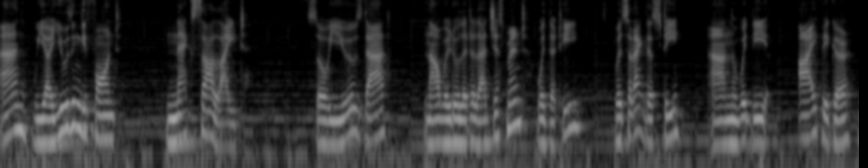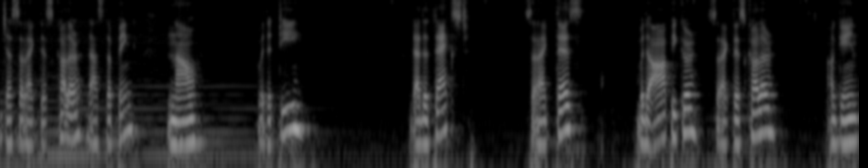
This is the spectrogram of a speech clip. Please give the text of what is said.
And we are using the font Nexa Light so use that. Now we'll do a little adjustment with the T. We'll select this T and with the eye picker just select this color that's the pink. Now with the T that the text select this. With the eye picker select this color. Again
